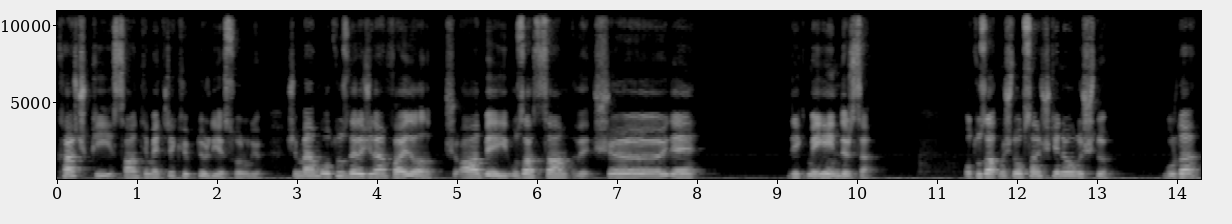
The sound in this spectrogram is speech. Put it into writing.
kaç pi santimetre küptür diye soruluyor. Şimdi ben bu 30 dereceden faydalanıp şu AB'yi uzatsam ve şöyle dikmeyi indirsem. 30-60-90 üçgeni oluştu. Burada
